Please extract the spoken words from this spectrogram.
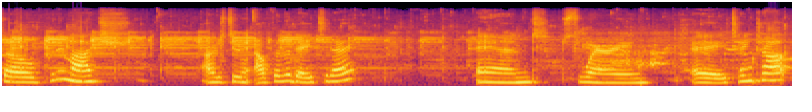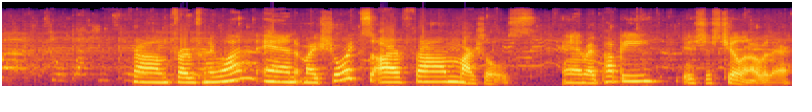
So pretty much, I'm just doing outfit of the day today, and just wearing a tank top from Forever 21, and my shorts are from Marshalls, and my puppy is just chilling over there.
